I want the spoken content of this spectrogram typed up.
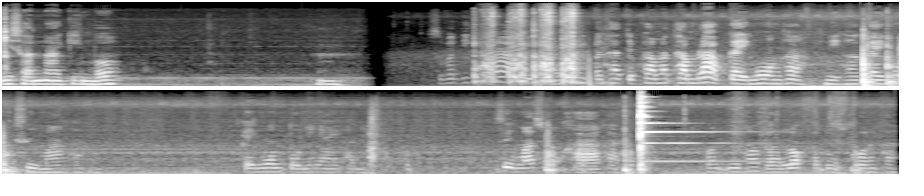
สีสันน่ากินบ่สวัสดีค่ะพี่น้องวันนี้ประทัดจะพามาทำลาบไก่งวงค่ะ นี่ค่ะ ไก่งวงซื้อมาค่ะ ไก่งวงตัวใหญ่ๆค่ะนี่ซื้อมาสองขาค่ะก่อนอีเขาก็เลาะกระดูกก่อนค่ะ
